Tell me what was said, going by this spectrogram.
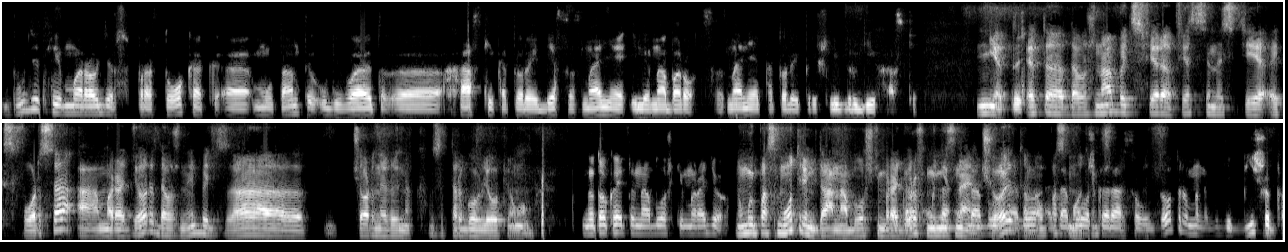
Будет ли Мародерс про то, как э, мутанты убивают э, хаски, которые без сознания, или наоборот, сознания, которые пришли в другие хаски? Нет, это должна быть сфера ответственности X-Force, а мародеры должны быть за черный рынок, за торговлю опиумом. Но только это на обложке мародеров. Ну, мы посмотрим, да, на обложке мародеров. мы это, не знаем, это, что это, это, но это посмотрим. Это обложка Рассел Доттермана, где Бишоп...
